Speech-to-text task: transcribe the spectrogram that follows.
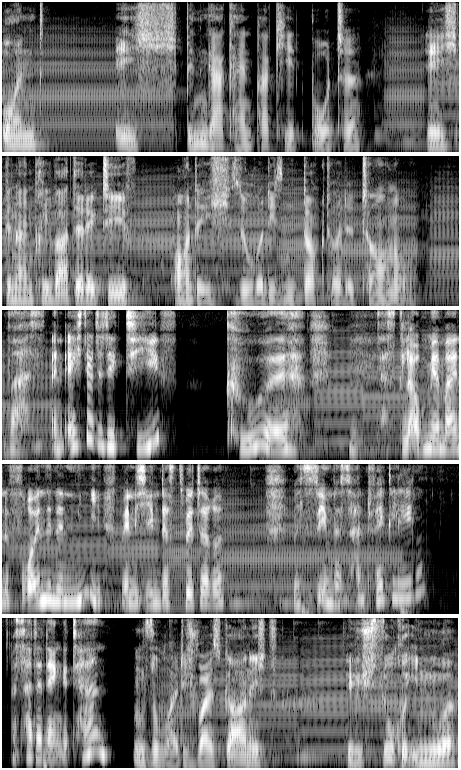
Und ich bin gar kein Paketbote. Ich bin ein Privatdetektiv und ich suche diesen Dr. de Torno. Was? Ein echter Detektiv? Cool. Das glauben mir meine Freundinnen nie, wenn ich ihnen das twittere. Willst du ihm das Handwerk legen? Was hat er denn getan? Soweit ich weiß, gar nichts. Ich suche ihn nur.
